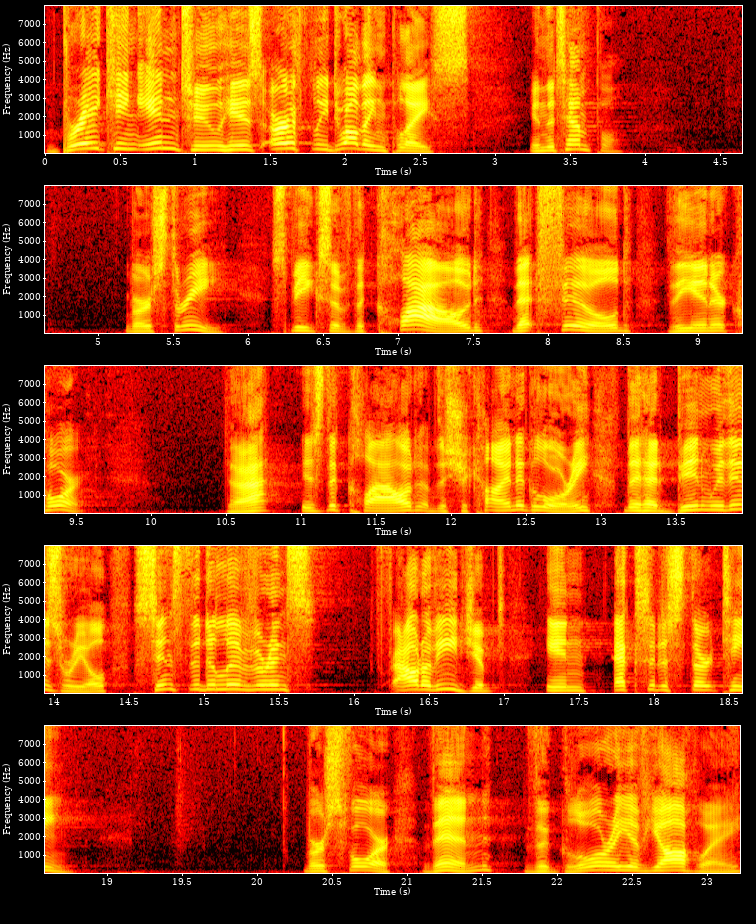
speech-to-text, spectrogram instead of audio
breaking into his earthly dwelling place in the temple. Verse 3 speaks of the cloud that filled the inner court. That is the cloud of the Shekinah glory that had been with Israel since the deliverance out of Egypt in Exodus 13. Verse 4 Then the glory of Yahweh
